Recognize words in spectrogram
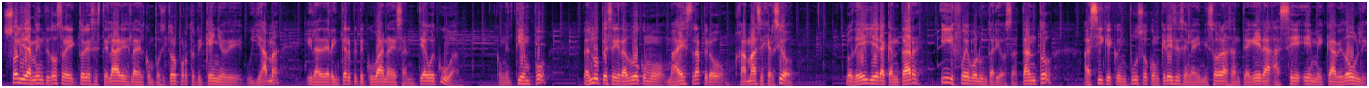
sólidamente dos trayectorias estelares, la del compositor puertorriqueño de Guyama y la de la intérprete cubana de Santiago de Cuba. Con el tiempo, la Lupe se graduó como maestra, pero jamás ejerció. Lo de ella era cantar y fue voluntariosa, tanto así que impuso con creces en la emisora santiaguera ACMKW,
